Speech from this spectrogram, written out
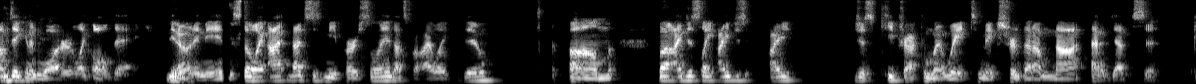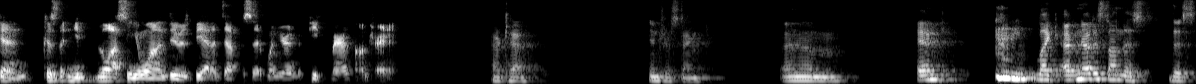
I'm taking in water like all day. You yeah. know what I mean? So like I that's just me personally. That's what I like to do. Um, but I just like I just I just keep track of my weight to make sure that I'm not at a deficit. Again, because the, the last thing you want to do is be at a deficit when you're in the peak marathon training. Okay. Interesting. Um, and like I've noticed on this this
